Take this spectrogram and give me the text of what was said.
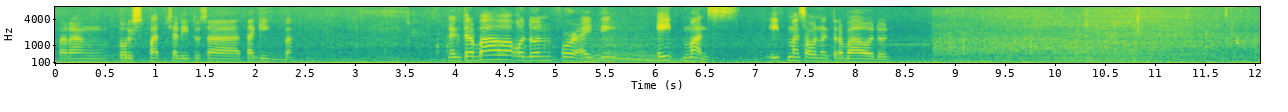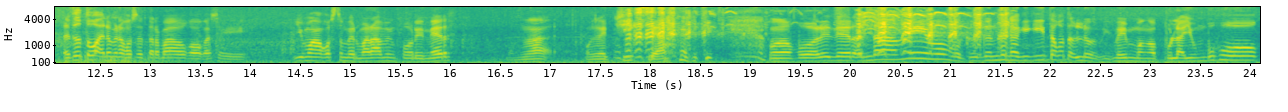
parang tourist spot siya dito sa Taguig ba. Nagtrabaho ako doon for I think 8 months. 8 months ako nagtrabaho doon. Natutuwa naman ako sa trabaho ko kasi yung mga customer maraming foreigner. Mga mga chicks ya. chicks, mga foreigner. Ang dami mo. Magaganda nakikita ko. talo. May mga pula yung buhok.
